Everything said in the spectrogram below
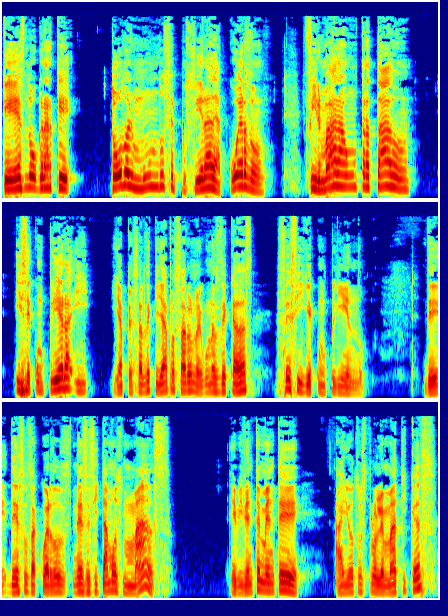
que es lograr que todo el mundo se pusiera de acuerdo, firmara un tratado y se cumpliera y, y a pesar de que ya pasaron algunas décadas, se sigue cumpliendo. De, de esos acuerdos necesitamos más. Evidentemente hay otras problemáticas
